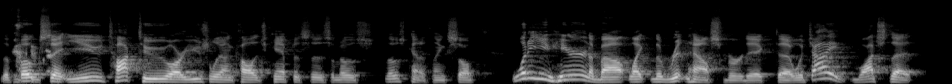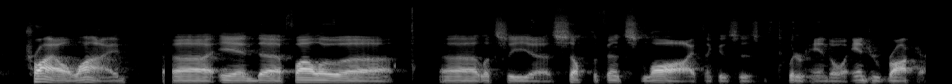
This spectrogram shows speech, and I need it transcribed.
the folks that you talk to are usually on college campuses and those those kind of things. So, what are you hearing about, like the Rittenhouse verdict, uh, which I watched that trial live uh, and uh, follow? Uh, let's see, self defense law, I think is his Twitter handle, Andrew Branca.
